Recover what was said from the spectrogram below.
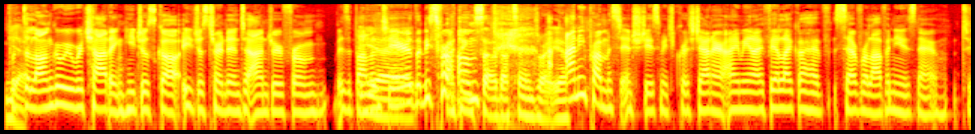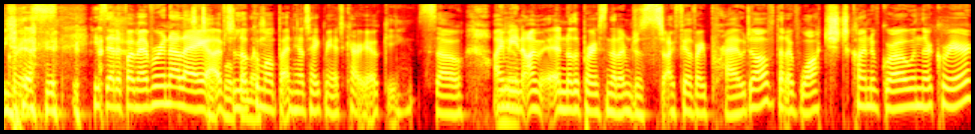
But Yeah. the longer we were chatting, he just got he just turned into Andrew from is it Ballinteer Yeah, that he's from? I think so. That sounds right. Yeah. And he promised to introduce me to Kris Jenner. I mean, I feel like I have several avenues now to Kris. he said if I'm ever in LA, I have to look him that. up and he'll take me out to karaoke. So, I mean, I'm another person that I'm just, I feel very proud of that I've watched kind of grow in their career.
